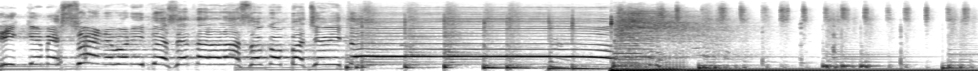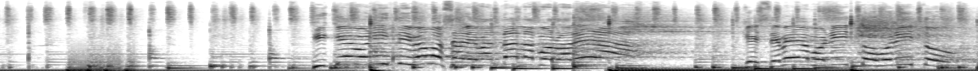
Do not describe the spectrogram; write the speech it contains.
Y que me suene bonito ese tarolazo, compa Chevito. Y qué bonito, y vamos a levantar la polvadera. Que se vea bonito, bonito.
